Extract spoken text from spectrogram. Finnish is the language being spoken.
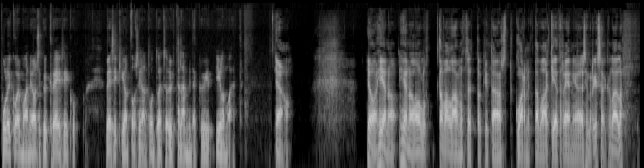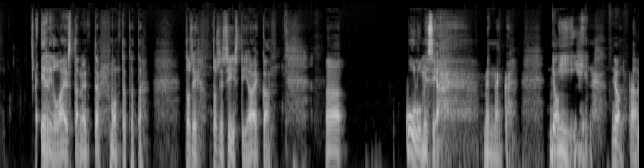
pulikoimaan, niin on se kyllä crazy, kun vesikin on tosiaan, tuntuu, että se on yhtä lämmintä kuin ilma. Että. Joo. Joo, hieno, hieno ollut tavallaan, mutta toki tämä on kuormittavaa treeniä esimerkiksi aika lailla erilaista nyt, mutta tota, tosi, tosi siistiä aikaa. Uh, kuulumisia, mennäänkö Joo. niihin? Joo, tota,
